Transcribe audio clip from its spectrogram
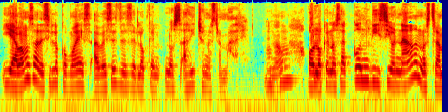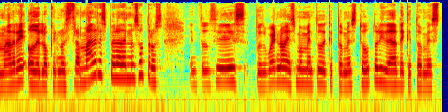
Y ya vamos a decirlo como es, a veces desde lo que nos ha dicho nuestra madre. ¿No? o lo que nos ha condicionado nuestra madre o de lo que nuestra madre espera de nosotros. Entonces, pues bueno, es momento de que tomes tu autoridad, de que tomes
